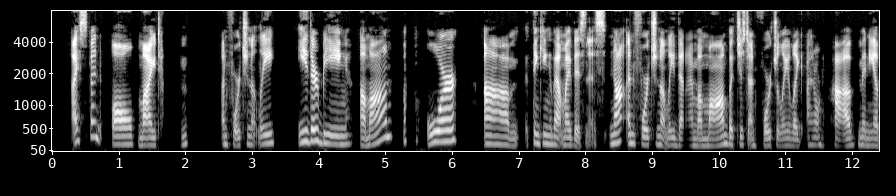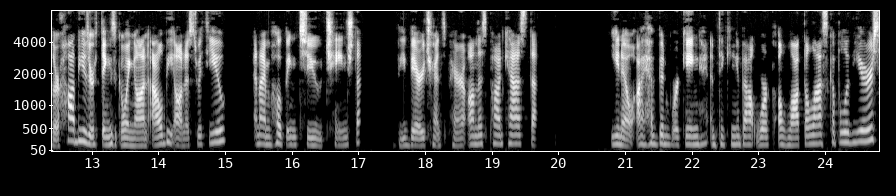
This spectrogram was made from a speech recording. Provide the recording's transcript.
I spend all my time, unfortunately, either being a mom or um, thinking about my business. Not unfortunately that I'm a mom, but just unfortunately, like I don't have many other hobbies or things going on. I'll be honest with you. And I'm hoping to change that, be very transparent on this podcast that, you know, I have been working and thinking about work a lot the last couple of years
